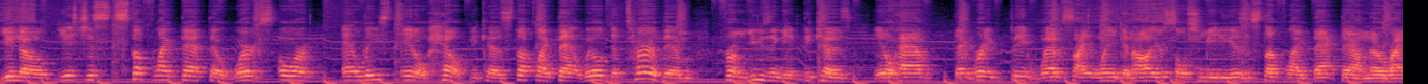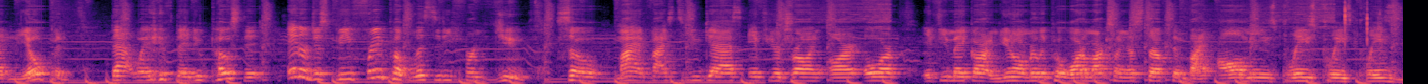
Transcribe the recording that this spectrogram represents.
you know, it's just stuff like that that works or at least it'll help because stuff like that will deter them from using it because it'll have that great big website link and all your social medias and stuff like that down there right in the open. That way, if they do post it, it'll just be free publicity for you. So my advice to you guys, if you're drawing art or if you make art and you don't really put watermarks on your stuff, then by all means, please, please, please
